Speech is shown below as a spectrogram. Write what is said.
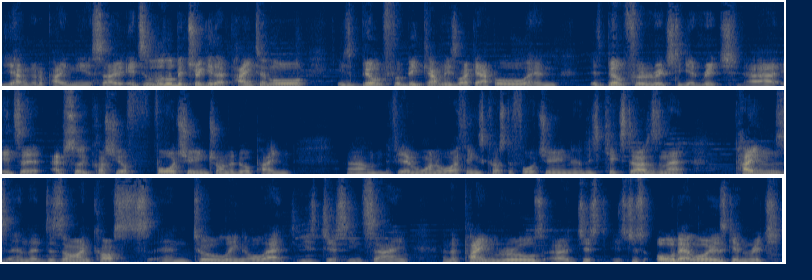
you haven't got a patent here. So it's a little bit tricky. That patent law is built for big companies like Apple and it's built for rich to get rich. Uh, it's a absolute cost you a fortune trying to do a patent. Um, if you ever wonder why things cost a fortune, know, these Kickstarters and that, patents and the design costs and tooling, all that is just insane. And the patent rules are just, it's just all about lawyers getting rich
